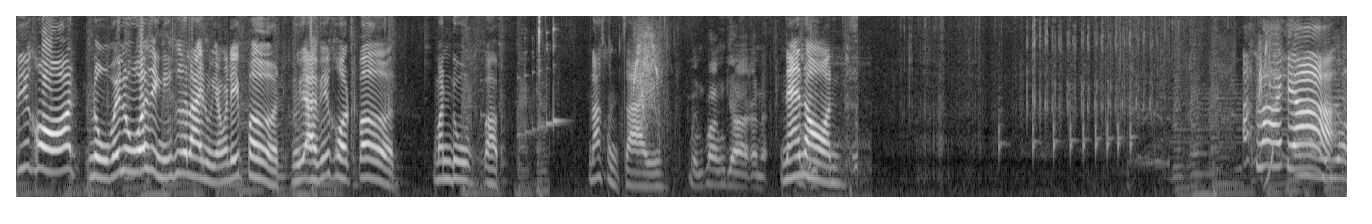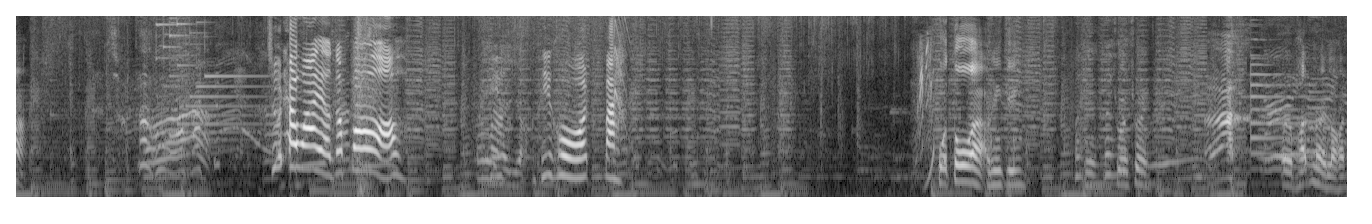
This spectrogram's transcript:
พี่โคดหนูไม่รู้ว่าสิ่งนี้คืออะไร หนูยังไม่ได้เปิด หนูอยากให้พี่โคดเปิด มันดูแบบน่าสนใจ เหมือนวางยากันอะแน่นอน อะไรอะเฮ้ยอะชุดฮาวายเหรอกระโปรงเหรอ อะไรอะพี่โค้ดปะโฟโต้อะเอาจริงๆนี่ช่วยช่วยเออพัดหน่อยร้อน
